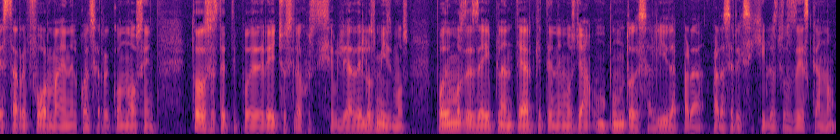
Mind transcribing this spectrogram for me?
esta reforma en el cual se reconocen todos este tipo de derechos y la justiciabilidad de los mismos, podemos desde ahí plantear que tenemos ya un punto de salida para, para hacer exigibles los DESCA, ¿no?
